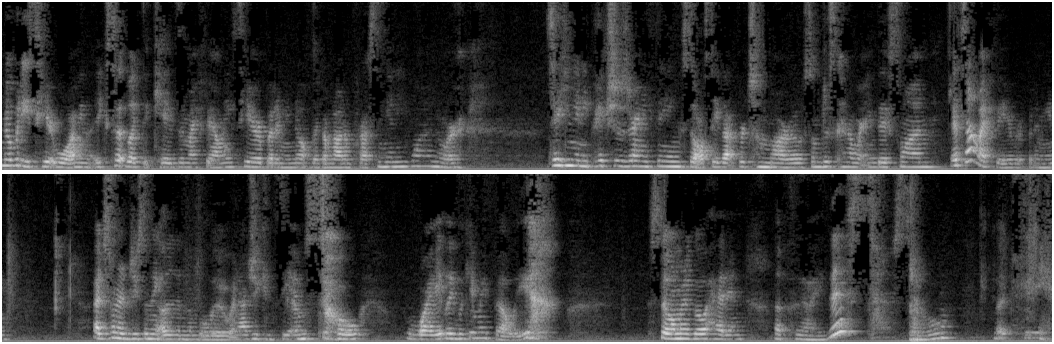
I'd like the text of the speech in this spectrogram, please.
nobody's here. Well, I mean, except like the kids and my family's here. But I mean, no, like I'm not impressing anyone or taking any pictures or anything. So I'll save that for tomorrow. So I'm just kind of wearing this one. It's not my favorite, but I mean, I just wanted to do something other than the blue. And as you can see, I'm so white. Like, look at my belly. so I'm going to go ahead and apply this. So, let's see.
